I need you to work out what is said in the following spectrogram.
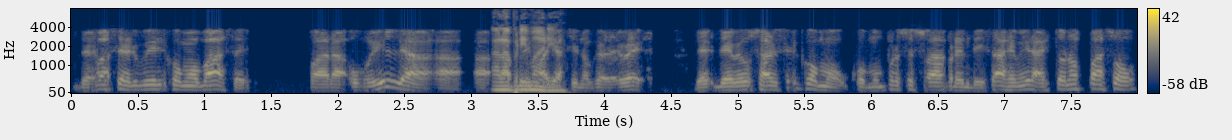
deba servir como base para huirle a, a, A la primaria. sino que debe, de- debe usarse como, como un proceso de aprendizaje. Mira, esto nos pasó,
